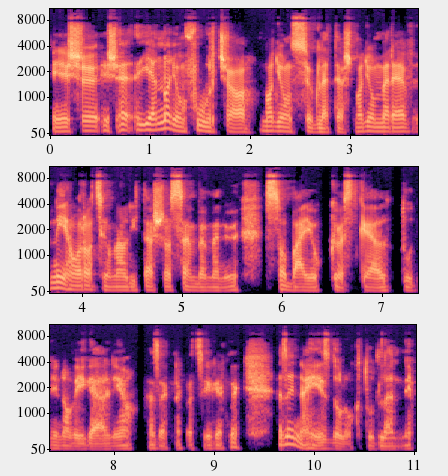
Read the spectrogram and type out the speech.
és, és e, ilyen nagyon furcsa, nagyon szögletes, nagyon merev, néha a racionalitással szembe menő szabályok közt kell tudni navigálnia ezeknek a cégeknek. Ez egy nehéz dolog tud lenni.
